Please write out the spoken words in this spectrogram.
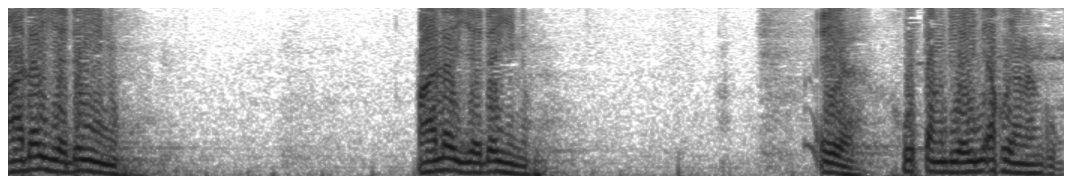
ada yadainu. Ada yadainu." Iya, hutang dia ini aku yang nanggung.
